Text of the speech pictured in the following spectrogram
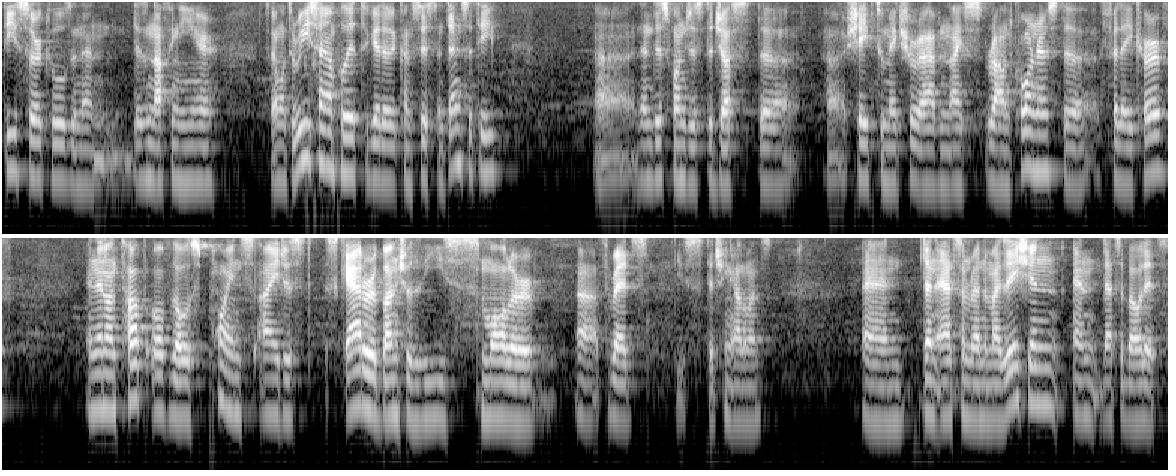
these circles, and then there's nothing here. So I want to resample it to get a consistent density. Uh, then this one just adjusts the uh, shape to make sure I have nice round corners, the fillet curve. And then on top of those points, I just scatter a bunch of these smaller uh, threads, these stitching elements, and then add some randomization, and that's about it.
